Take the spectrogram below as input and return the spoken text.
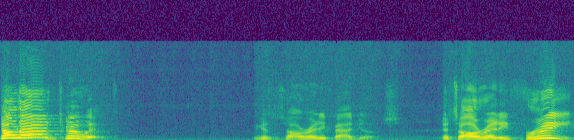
Don't add to it. Because it's already fabulous. It's already free.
